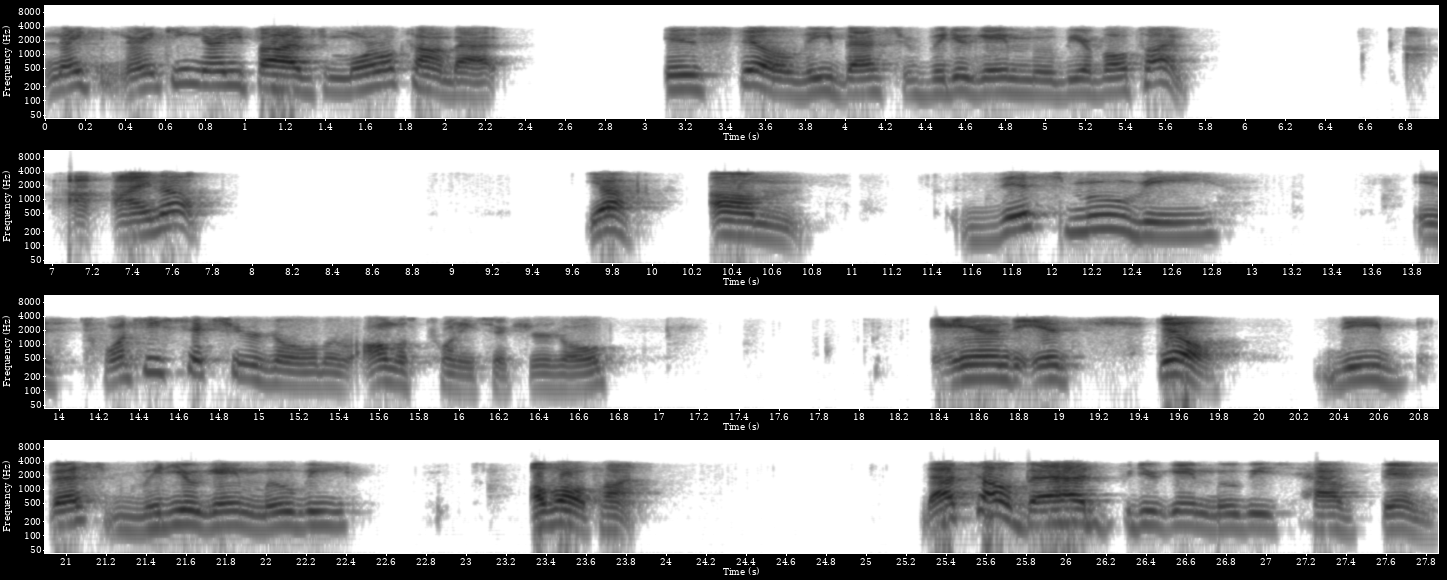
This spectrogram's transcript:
1995's Mortal Kombat is still the best video game movie of all time. I, I know. Yeah, um, this movie is 26 years old, or almost 26 years old, and it's still the best video game movie of all time. That's how bad video game movies have been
